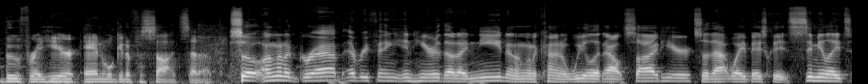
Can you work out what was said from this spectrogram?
booth right here and we'll get a facade set up. So I'm gonna grab everything in here that I need and I'm gonna kind of wheel it outside here. So that way basically it simulates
